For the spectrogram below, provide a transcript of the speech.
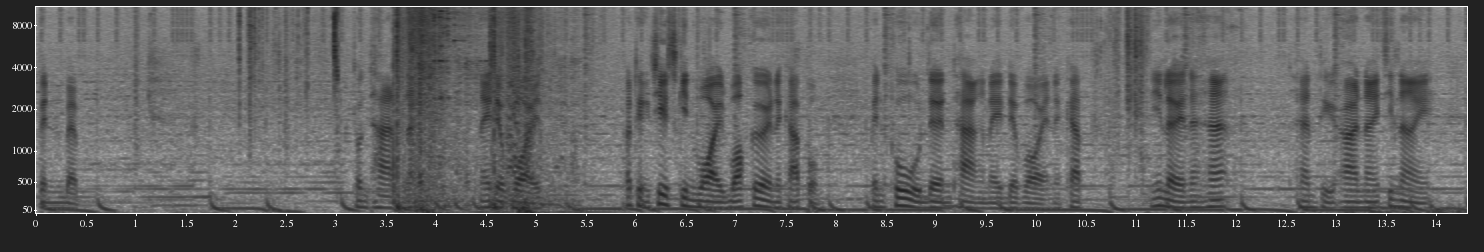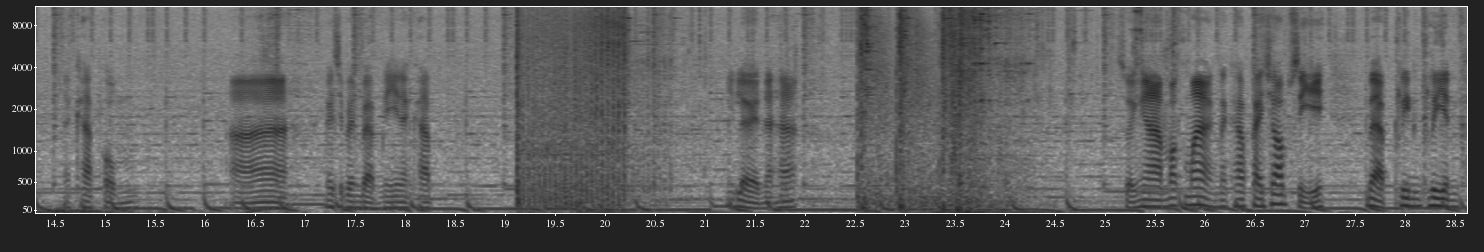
เป็นแบบ ทนทานนะ ใน The Void ก็ถึงชื่อ Skin Void Walker นะครับผม เป็นผู้เดินทางใน The Void นะครับ นี่เลยนะฮะแทนถือ R99 นะครับผม อ่า ก็จะเป็นแบบนี้นะครับ นี่เลยนะฮะ สวยงามมากๆนะครับ ใครชอบสีแบบคลีนคลีนข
